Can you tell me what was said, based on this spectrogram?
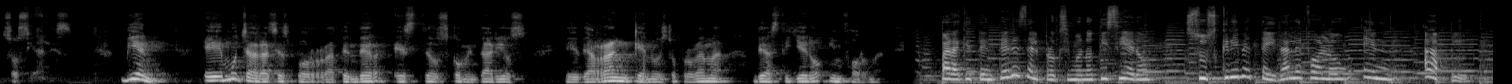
sociales. Bien, eh, muchas gracias por atender estos comentarios eh, de arranque en nuestro programa de Astillero Informa. Para que te enteres del próximo noticiero, suscríbete y dale follow en Apple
